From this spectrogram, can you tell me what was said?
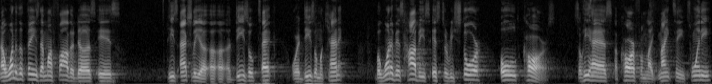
Now, one of the things that my father does is he's actually a, a, a diesel tech or a diesel mechanic, but one of his hobbies is to restore old cars. So he has a car from like 1920,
